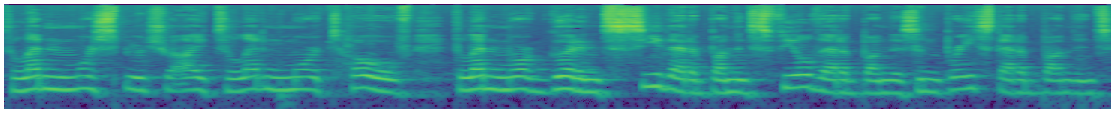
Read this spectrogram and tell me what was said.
to let in more spirituality, to let in more tov, to let in more good and see that abundance, feel that abundance, embrace that abundance,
